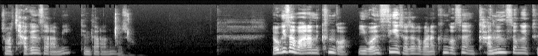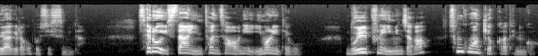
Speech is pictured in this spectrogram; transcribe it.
정말 작은 사람이 된다라는 거죠. 여기서 말하는 큰 것, 이 원승의 저자가 말하는 큰 것은 가능성의 도약이라고 볼 수 있습니다. 새로 입사한 인턴 사원이 임원이 되고 무일푼의 이민자가 성공한 기업가가 되는 거.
